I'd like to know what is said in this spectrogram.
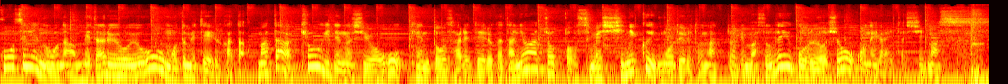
高性能なメタルヨーヨーを求めている方また競技での使用を検討されている方にはちょっとお勧めしにくいモデルとなっておりますのでご了承をお願いいたします。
